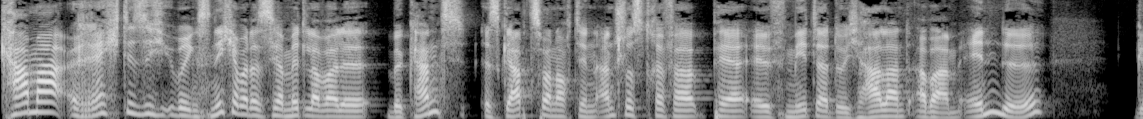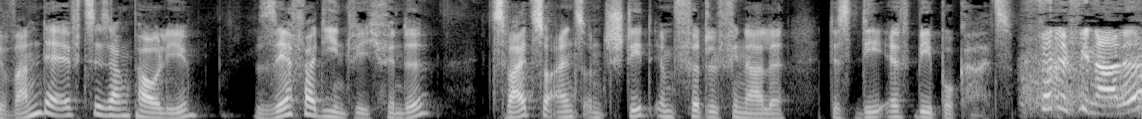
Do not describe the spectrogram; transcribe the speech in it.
Karma rächte sich übrigens nicht, aber das ist ja mittlerweile bekannt. Es gab zwar noch den Anschlusstreffer per Elfmeter durch Haaland, aber am Ende gewann der FC St. Pauli sehr verdient, wie ich finde, 2 zu 1 und steht im Viertelfinale des DFB-Pokals. Viertelfinale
